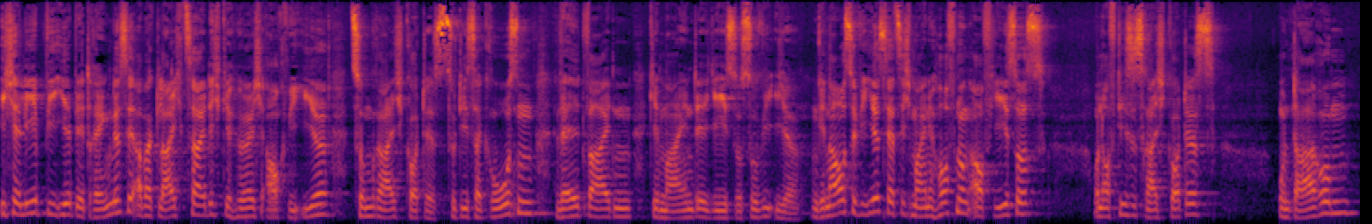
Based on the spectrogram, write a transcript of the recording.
ich erlebe wie ihr Bedrängnisse, aber gleichzeitig gehöre ich auch wie ihr zum Reich Gottes, zu dieser großen weltweiten Gemeinde Jesus, so wie ihr. Und genauso wie ihr setze ich meine Hoffnung auf Jesus und auf dieses Reich Gottes. Und darum,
